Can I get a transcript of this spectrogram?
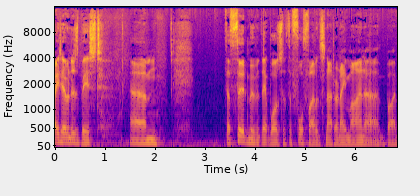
Beethoven is best. Um, the third movement that was of the fourth violin sonata in A minor by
